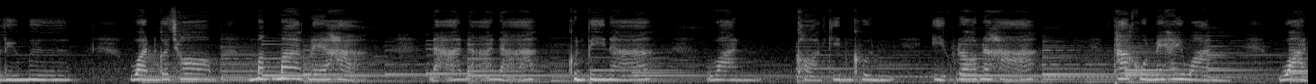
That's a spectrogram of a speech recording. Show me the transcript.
หรือมือ วันก็ชอบมาก ๆ เลยค่ะ หนาหนาหนาคุณปีนะ วันขอกินคุณอีกรอบนะคะ ถ้าคุณไม่ให้วัน วัน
